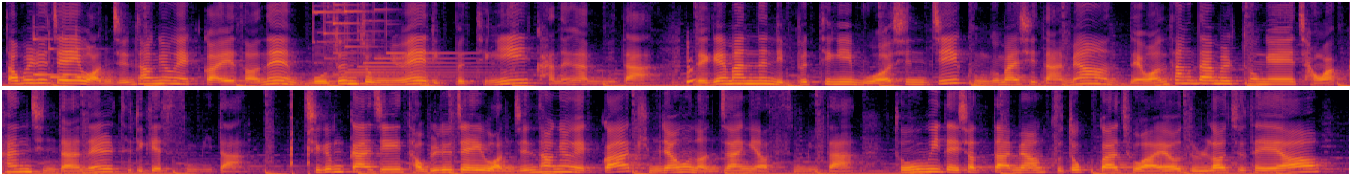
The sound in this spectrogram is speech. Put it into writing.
WJ 원진 성형외과에서는 모든 종류의 리프팅이 가능합니다. 내게 맞는 리프팅이 무엇인지 궁금하시다면 내원 상담을 통해 정확한 진단을 드리겠습니다. 지금까지 WJ 원진 성형외과 김영훈 원장이었습니다. 도움이 되셨다면 구독과 좋아요 눌러주세요.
